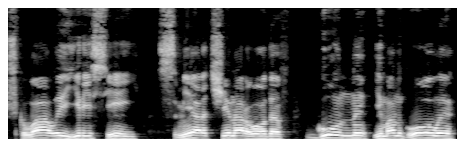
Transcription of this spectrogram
шквалы ересей, смерчи народов, гунны и монголы,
